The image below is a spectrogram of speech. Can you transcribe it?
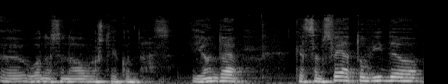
e, u odnosu na ovo što je kod nas. I onda, kad sam sve ja to video,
